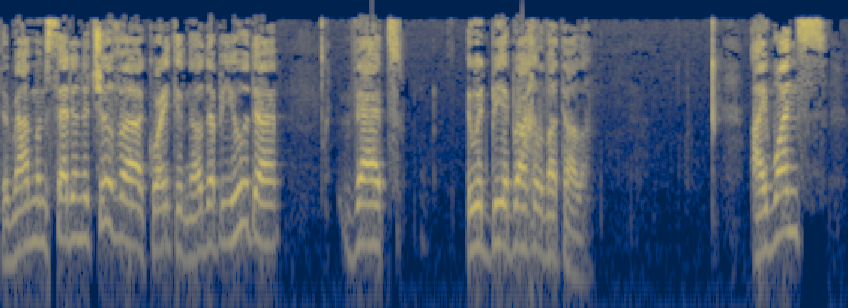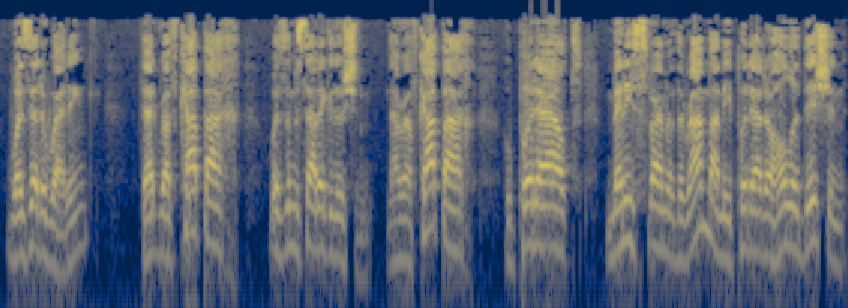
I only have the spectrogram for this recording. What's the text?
the Rambam said in the tshuva, according to Noda Yehuda, that it would be a bracha levatala. I once was at a wedding that Rav Kapach was the Mesader Kedushin. Now Rav Kapach, who put out many Svarim of the Rambam, he put out a whole edition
